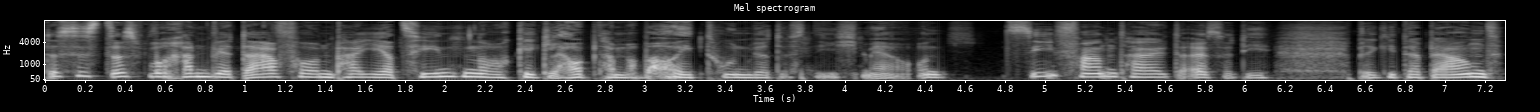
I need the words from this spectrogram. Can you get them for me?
das ist das, woran wir da vor ein paar Jahrzehnten noch geglaubt haben, aber heute tun wir das nicht mehr. Und sie fand halt, also die Brigitta Berndt,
